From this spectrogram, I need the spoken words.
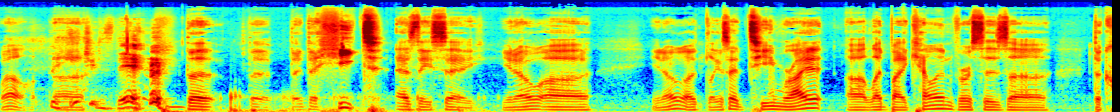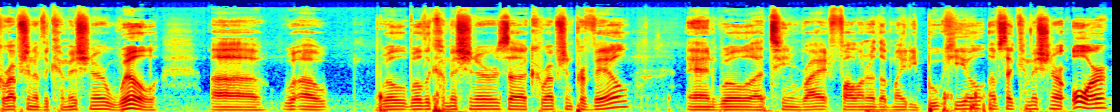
Well, uh, hatred is there. the, the the the heat, as they say. You know, uh, you know, uh, like I said, Team Riot, uh, led by Kellen, versus uh, the corruption of the commissioner. Will, uh, w- uh, will will the commissioner's uh, corruption prevail? And will uh, Team Riot fall under the mighty boot heel of said commissioner, or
